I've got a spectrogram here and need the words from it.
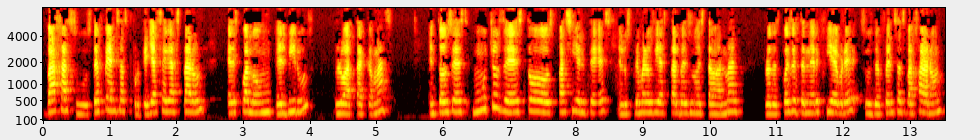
baja sus defensas porque ya se gastaron, es cuando el virus lo ataca más. Entonces, muchos de estos pacientes en los primeros días tal vez no estaban mal, pero después de tener fiebre, sus defensas bajaron,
